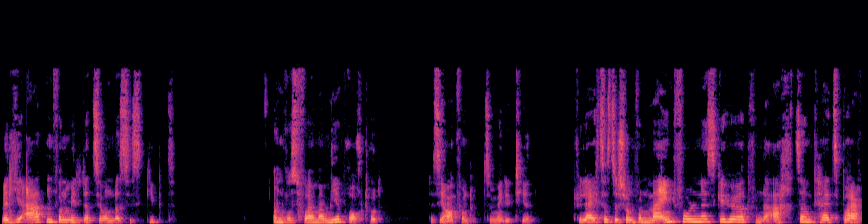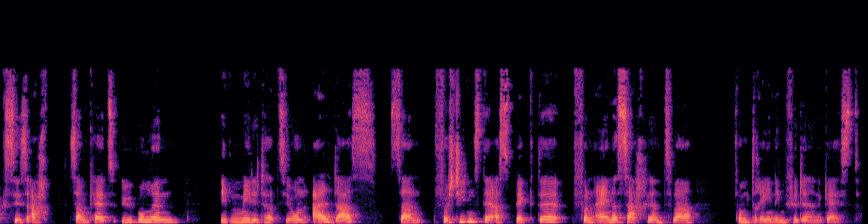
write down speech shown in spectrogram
welche Arten von Meditation das es gibt und was vor allem an mir gebracht hat, dass ich angefangen habe zu meditieren. Vielleicht hast du schon von Mindfulness gehört, von der Achtsamkeitspraxis, Achtsamkeitsübungen, eben Meditation. All das sind verschiedenste Aspekte von einer Sache und zwar vom Training für deinen Geist.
